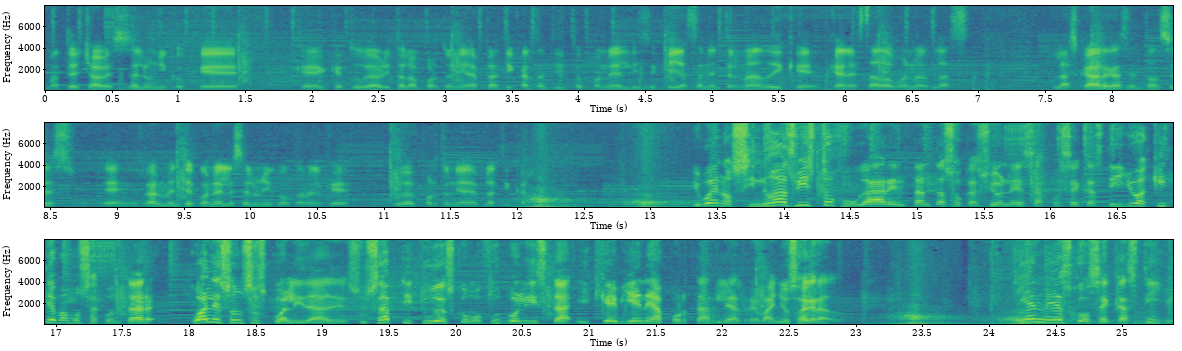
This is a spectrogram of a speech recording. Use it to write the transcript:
Mateo Chávez es el único que, que, tuve ahorita la oportunidad de platicar tantito con él. Dice que ya están entrenando y que, que han estado buenas las, las cargas, entonces eh, realmente con él es el único con el que tuve oportunidad de platicar. Y bueno, si no has visto jugar en tantas ocasiones a José Castillo, aquí te vamos a contar cuáles son sus cualidades, sus aptitudes como futbolista y qué viene a aportarle al rebaño sagrado. ¿Quién es José Castillo?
